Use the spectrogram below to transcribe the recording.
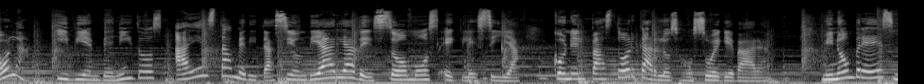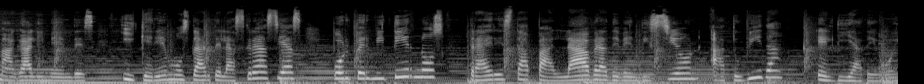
Hola y bienvenidos a esta meditación diaria de Somos Iglesia con el pastor Carlos Josué Guevara. Mi nombre es Magali Méndez y queremos darte las gracias por permitirnos traer esta palabra de bendición a tu vida el día de hoy.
